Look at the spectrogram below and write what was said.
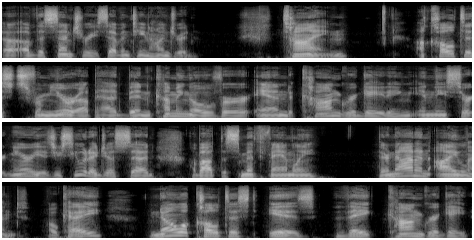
uh, of the century 1700 time occultists from Europe had been coming over and congregating in these certain areas. You see what I just said about the Smith family? They're not an island, okay? No occultist is. They congregate,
